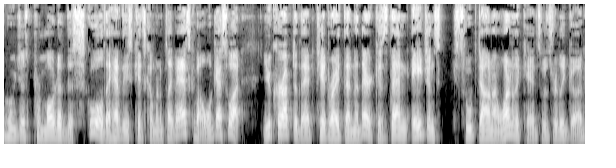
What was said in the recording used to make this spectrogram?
who just promoted this school. They have these kids coming to play basketball. Well, guess what? You corrupted that kid right then and there because then agents swooped down on one of the kids who was really good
